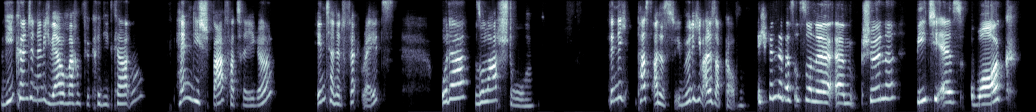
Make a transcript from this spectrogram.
Wie könnte nämlich Werbung machen für Kreditkarten, Handy-Sparverträge, Internet-Flatrates oder Solarstrom? Finde ich, passt alles zu ihm. Würde ich ihm alles abkaufen. Ich finde, das ist so eine ähm, schöne BTS Walk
